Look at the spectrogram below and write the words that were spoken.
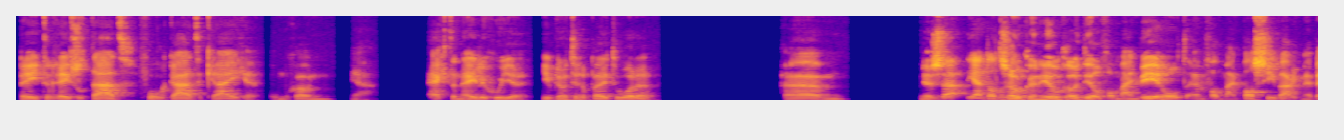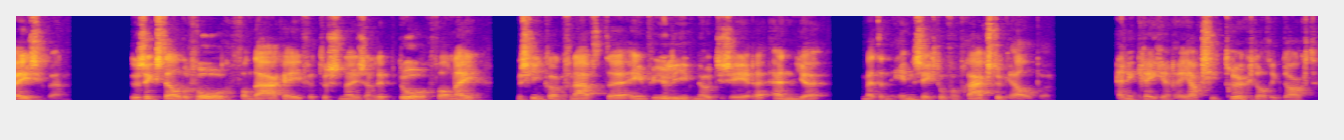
beter resultaat voor elkaar te krijgen, om gewoon ja, echt een hele goede hypnotherapeut te worden. Um, dus dat, ja, dat is ook een heel groot deel van mijn wereld en van mijn passie waar ik mee bezig ben. Dus ik stelde voor, vandaag even tussen neus en lip door, van hé, hey, misschien kan ik vanavond uh, een van jullie hypnotiseren en je met een inzicht of een vraagstuk helpen. En ik kreeg een reactie terug dat ik dacht,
